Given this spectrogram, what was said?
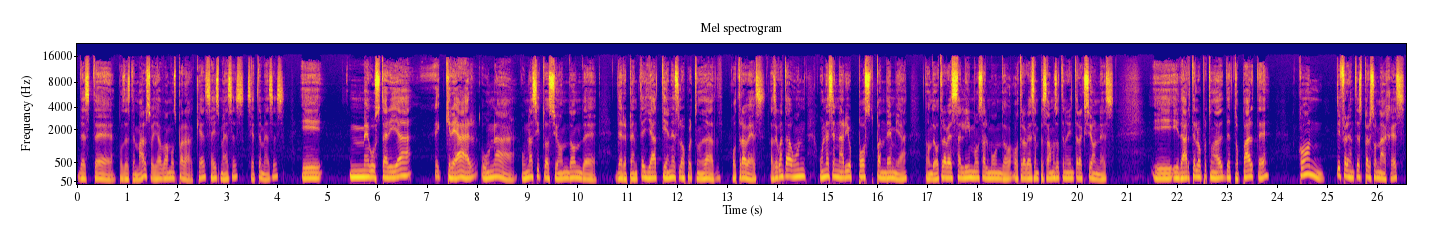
desde, pues desde marzo. Ya vamos para, ¿qué? ¿Seis meses? ¿Siete meses? Y me gustaría eh, crear una, una situación donde de repente ya tienes la oportunidad otra vez. Hace cuenta un, un escenario post pandemia donde otra vez salimos al mundo, otra vez empezamos a tener interacciones y darte la oportunidad de toparte con diferentes personajes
